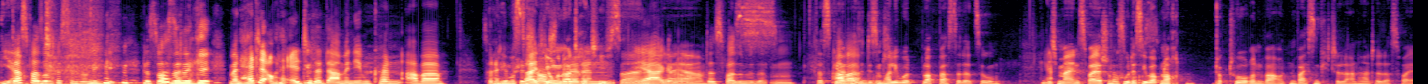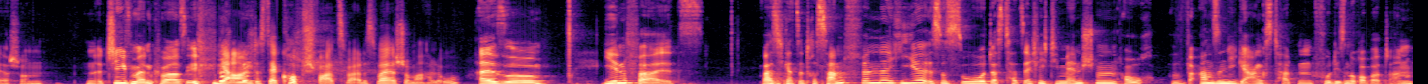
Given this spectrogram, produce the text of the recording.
Ja. Das war so ein bisschen so eine. Das war so eine. Man hätte auch eine ältere Dame nehmen können, aber so eine Ah, die musste halt jung und attraktiv sein. Ja, Ja, genau. ja. Das war so ein bisschen. mm. Das gehört Aber also diesem Hollywood-Blockbuster dazu. Ja. Ich meine, es war ja schon Das cool, dass sie muss. überhaupt noch Doktorin war und einen weißen Kittel anhatte. Das war ja schon ein Achievement quasi. Ja, und dass der Kopf schwarz war, das war ja schon mal Hallo. Also, jedenfalls, was ich ganz interessant finde, hier ist es so, dass tatsächlich die Menschen auch wahnsinnige Angst hatten vor diesen Robotern.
